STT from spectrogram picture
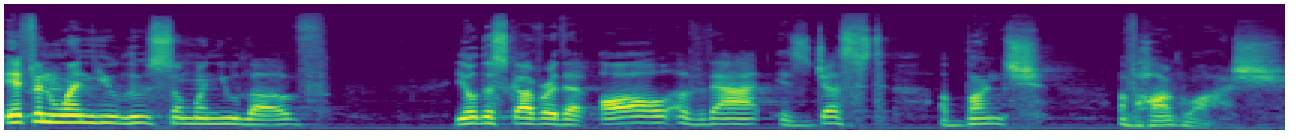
if and when you lose someone you love, you'll discover that all of that is just a bunch of hogwash.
